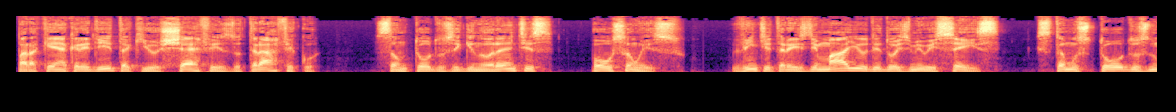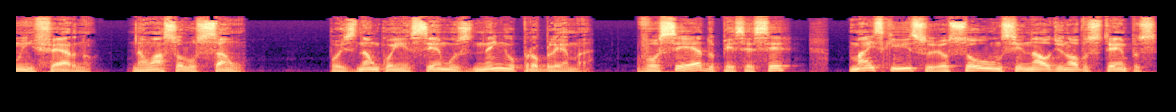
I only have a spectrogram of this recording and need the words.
Para quem acredita que os chefes do tráfico são todos ignorantes, ouçam isso. 23 de maio de 2006. Estamos todos no inferno. Não há solução pois não conhecemos nem o problema. Você é do PCC? Mais que isso, eu sou um sinal de novos tempos.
